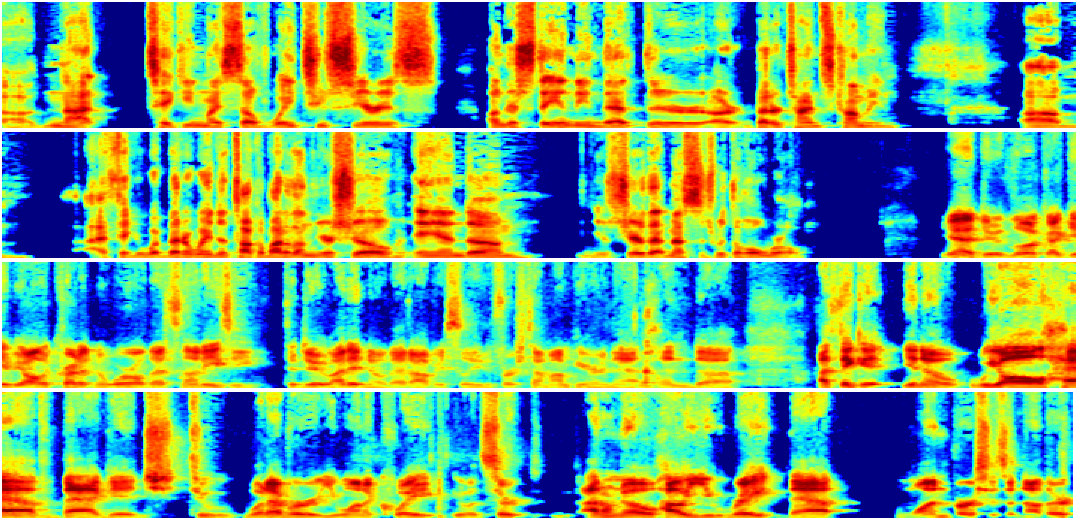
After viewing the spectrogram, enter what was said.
uh, not taking myself way too serious, understanding that there are better times coming. Um, I figured what better way to talk about it on your show and um, you know, share that message with the whole world. Yeah, dude. Look, I give you all the credit in the world. That's not easy to do. I didn't know that. Obviously, the first time I'm hearing that, no. and uh, I think it. You know, we all have baggage to whatever you want to equate. You know, I don't know how you rate that one versus another.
